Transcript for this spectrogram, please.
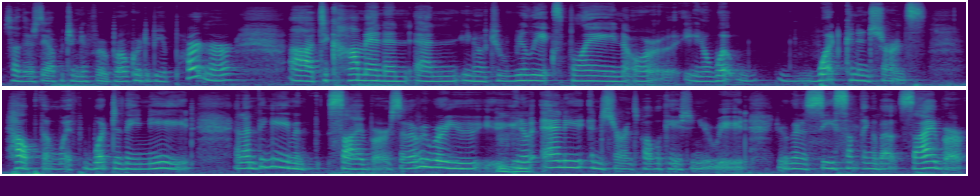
So there's the opportunity for a broker to be a partner, uh, to come in and, and you know to really explain or you know what what can insurance help them with what do they need and i'm thinking even cyber so everywhere you you know any insurance publication you read you're going to see something about cyber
